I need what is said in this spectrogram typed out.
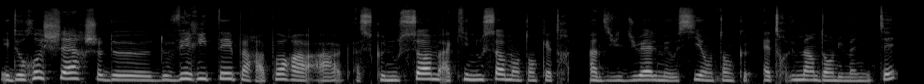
et de recherche de, vérité par rapport à, à, ce que nous sommes, à qui nous sommes en tant qu'être individuel, mais aussi en tant qu'être humain dans l'humanité.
